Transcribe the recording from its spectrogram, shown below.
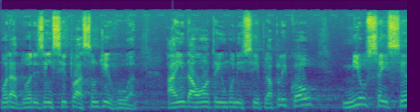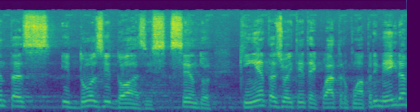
moradores em situação de rua. Ainda ontem o município aplicou 1.612 doses, sendo 584 com a primeira,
